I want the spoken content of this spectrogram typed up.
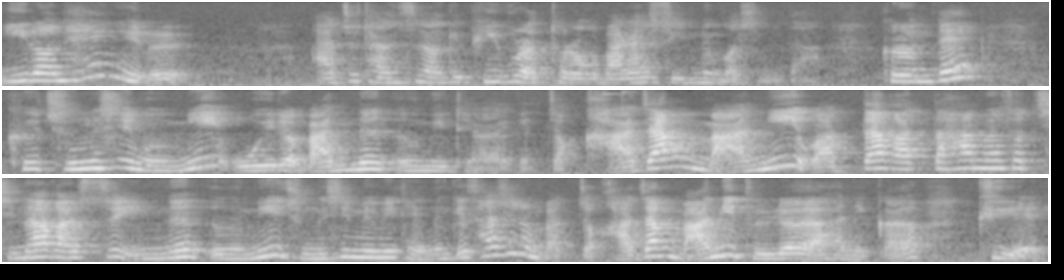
이런 행위를 아주 단순하게 비브라토라고 말할 수 있는 것입니다. 그런데 그 중심음이 오히려 맞는 음이 되어야겠죠. 가장 많이 왔다 갔다 하면서 지나갈 수 있는 음이 중심음이 되는 게 사실은 맞죠. 가장 많이 들려야 하니까요. 귀에.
